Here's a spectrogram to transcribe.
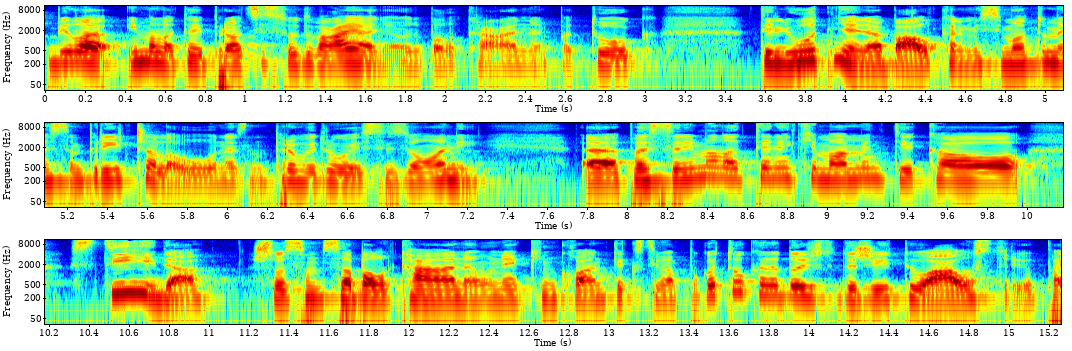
bila, imala taj proces odvajanja od Balkana, pa tog, te ljutnje na Balkan. Mislim, o tome sam pričala u, ne znam, prvoj, drugoj sezoni. Uh, pa sam imala te neke momente kao stida što sam sa Balkana u nekim kontekstima, pogotovo kada dođete da živite u Austriju, pa,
